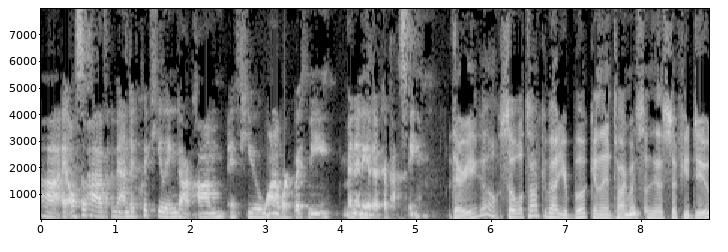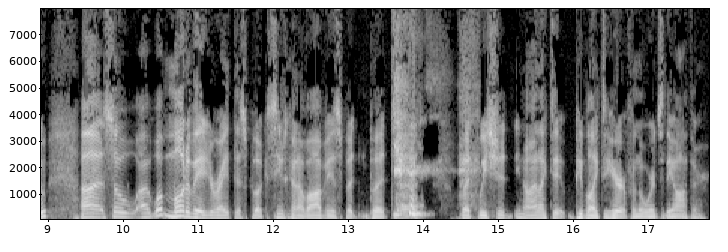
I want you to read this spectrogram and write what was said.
Uh, I also have amandaquickhealing.com if you want to work with me in any other capacity. There you go. So we'll talk about your book and then talk about some of the other stuff you do. Uh, so uh, what motivated you to write this book? It seems kind of obvious, but but uh, but we should, you know, I like to people like to hear it from the words of the author.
